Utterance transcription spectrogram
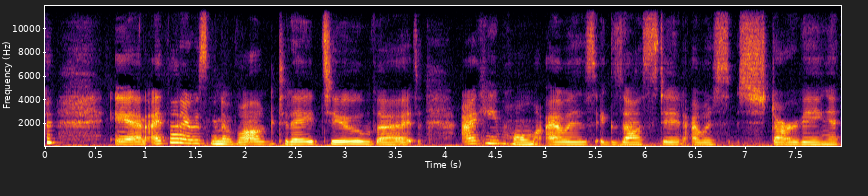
and I thought I was gonna vlog today too, but I came home, I was exhausted, I was starving.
